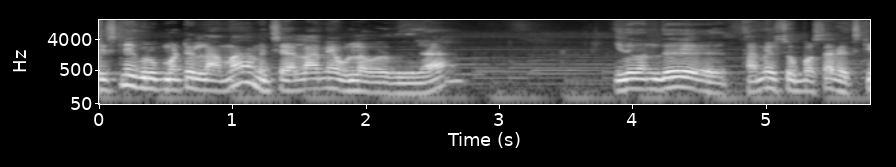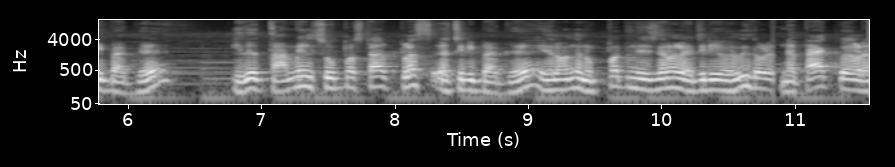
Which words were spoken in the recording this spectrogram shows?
டிஸ்னி குரூப் மட்டும் இல்லாமல் மிச்சம் எல்லாமே உள்ளே வருது இதில். இது வந்து Tamil super star HD pack இது Tamil super star plus HD pack இதில் வந்து முப்பத்தஞ்சு சேனல் ஹெச்டி வருது. இதோட இந்த பேக்கோட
